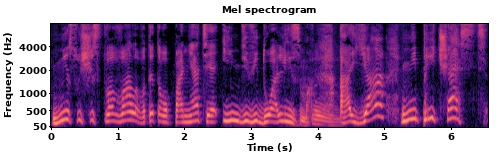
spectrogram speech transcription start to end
не существовало вот этого понятия индивидуализма. Угу. А я не причастен.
